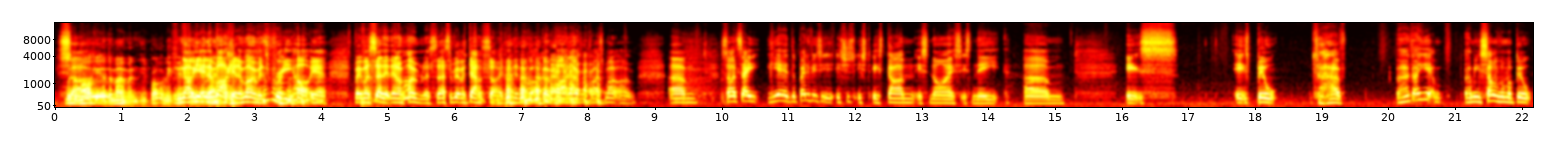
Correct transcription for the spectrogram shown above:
With so the market at the moment, it's probably 15 no, yeah, the market at the moment is pretty hot, yeah. But if I sell it, then I'm homeless. So that's a bit of a downside. And then I've got to go buy an overpriced motorhome. Um, so I'd say, yeah, the benefits. It's just it's, it's done. It's nice. It's neat. Um, it's it's built to have. I I mean, some of them are built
